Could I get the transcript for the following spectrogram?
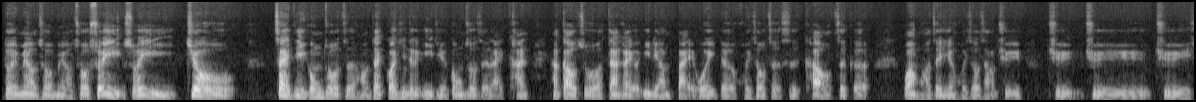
对，没有错，没有错。所以，所以就在地工作者哈，在关心这个议题的工作者来看，他告诉我，大概有一两百位的回收者是靠这个万华这间回收厂去去去去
